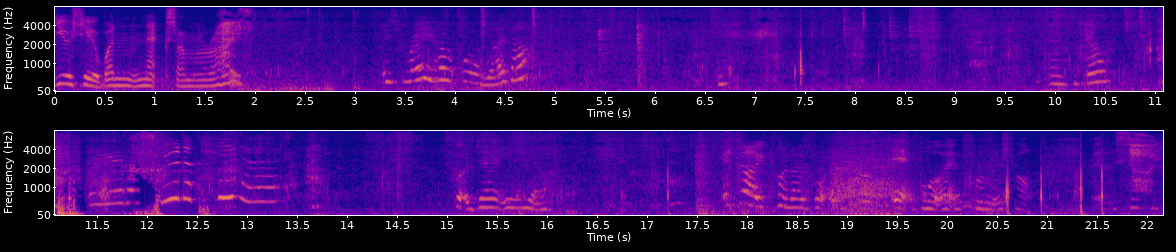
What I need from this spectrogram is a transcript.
you'll see it when next time I ride. It's very helpful weather. And to go. It's got a dirty ear. When I bought it from it bought it from the shop. But it's like.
